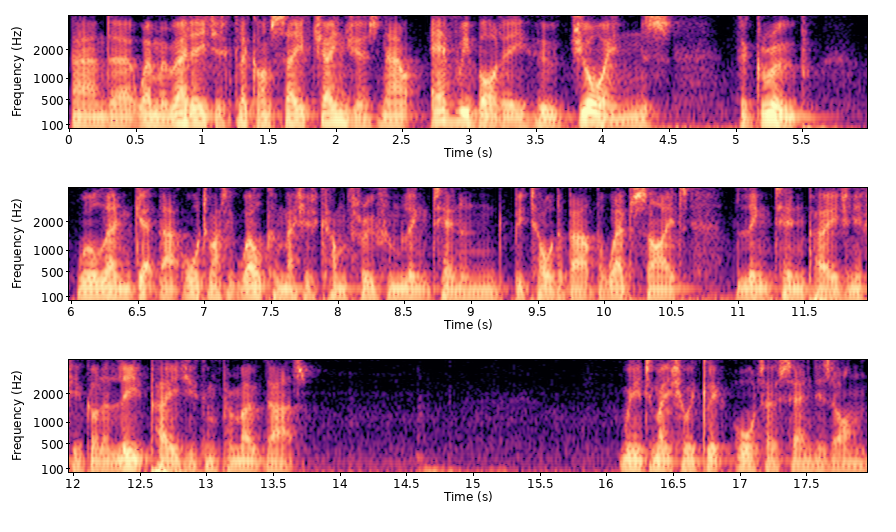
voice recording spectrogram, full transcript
and uh, when we're ready just click on save changes now everybody who joins the group will then get that automatic welcome message come through from LinkedIn and be told about the website, LinkedIn page, and if you've got a lead page, you can promote that. We need to make sure we click auto send is on.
